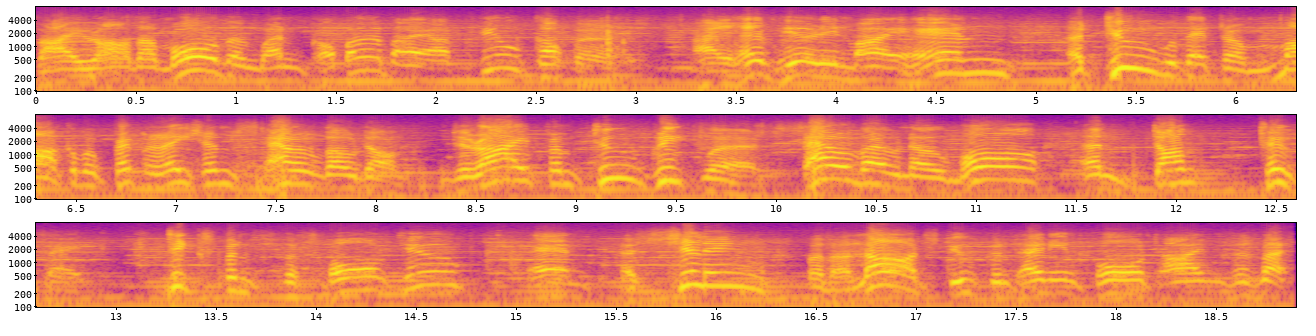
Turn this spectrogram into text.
by rather more than one copper, by a few coppers. I have here in my hand a tube of that remarkable preparation, salvodon, derived from two Greek words, salvo no more and don toothache. Sixpence for the small tube and a shilling for the large tube containing four times as much.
